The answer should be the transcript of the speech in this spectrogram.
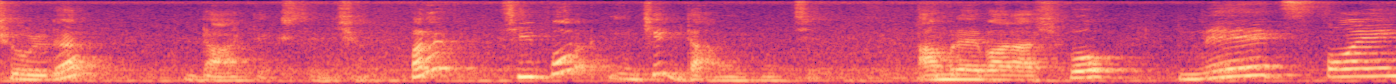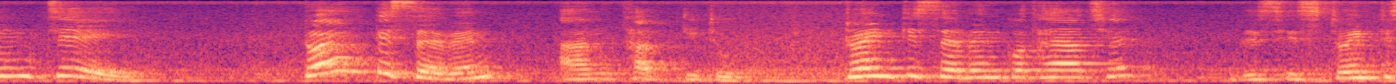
shoulder dart extension মানে থ্রি ফোর ইঞ্চি ডাউন হচ্ছে। আমরা এবার আসব নেক্সট পয়েন্টে twenty seven and thirty two twenty seven কোথায় আছে? দিস ইজ টোয়েন্টি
